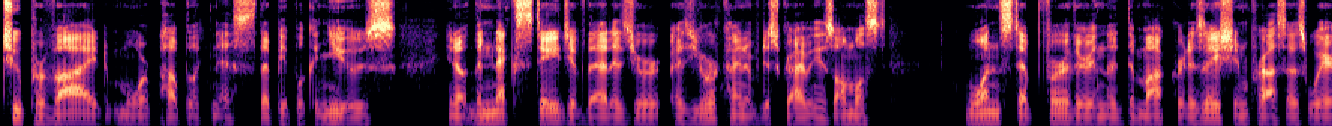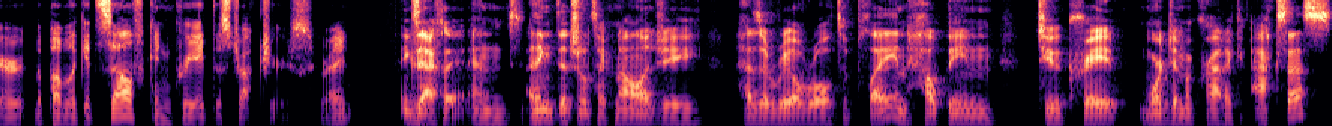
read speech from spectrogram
to provide more publicness that people can use you know the next stage of that as you're as you're kind of describing is almost one step further in the democratization process where the public itself can create the structures right? Exactly. And i think digital technology has a real role to play in helping to create more democratic access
